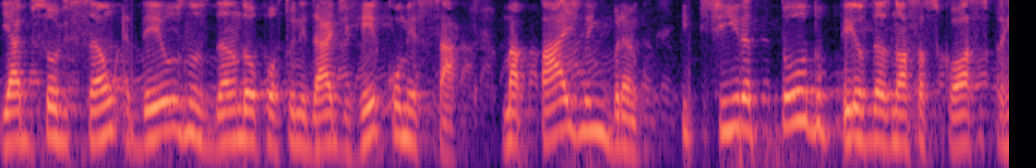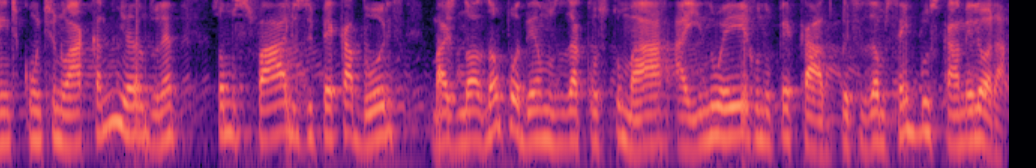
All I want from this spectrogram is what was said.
E a absolvição é Deus nos dando a oportunidade de recomeçar, uma página em branco e tira todo o peso das nossas costas para a gente continuar caminhando, né? Somos falhos e pecadores, mas nós não podemos nos acostumar aí no erro, no pecado. Precisamos sempre buscar melhorar.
